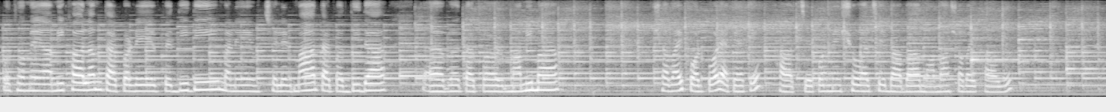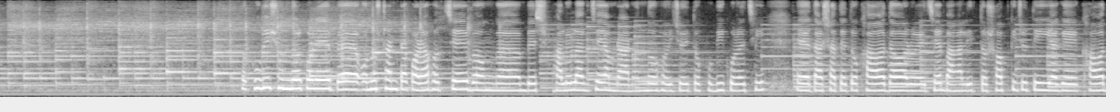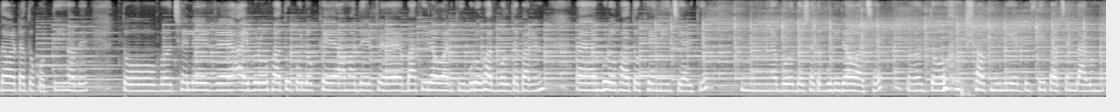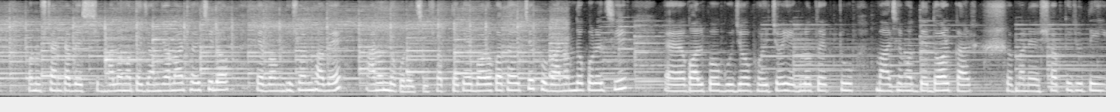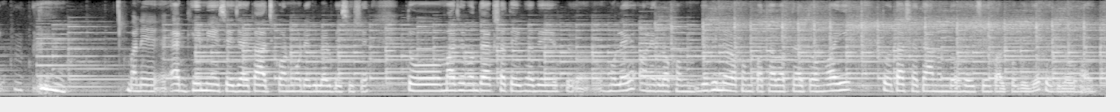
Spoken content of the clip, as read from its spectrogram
প্রথমে আমি খাওয়ালাম, তারপরে দিদি মানে ছেলের মা, তারপর দিদা তারপর মামিমা, সবাই পরপর একে একে খাওয়াচ্ছে। এরপর মেশো আছে, বাবা, মামা সবাই খাওয়াবে। তো খুবই সুন্দর করে অনুষ্ঠানটা করা হচ্ছে এবং বেশ ভালো লাগছে। আমরা আনন্দ হইচই তো খুবই করেছি। তার সাথে তো খাওয়া দাওয়া রয়েছে। বাঙালির তো সব কিছুতেই আগে খাওয়া দাওয়াটা তো করতেই হবে। তো ছেলের আইবুড়ো ভাত উপলক্ষে আমাদের বাকিরাও আর কি বুড়ো ভাত বলতে পারেন। বুড়ো ভাতও খেয়ে নিয়েছি আর কি। বুড়োদের সাথে বুড়িরাও আছে। তো, সব মিলিয়ে বুঝতেই পারছেন দারুণ অনুষ্ঠানটা বেশ ভালো মতো জমজমাট হয়েছিল এবং ভীষণভাবে আনন্দ করেছি। সব থেকে বড় কথা হচ্ছে খুব আনন্দ করেছি। গল্প, গুজব, হইচই এগুলো তো একটু মাঝে মধ্যে দরকার। মানে সব কিছুতেই মানে একঘেয়েমি এসে যায় কাজকর্ম রেগুলার বেসিসে তো মাঝে মধ্যে একসাথে এইভাবে হলে অনেক রকম, বিভিন্ন রকম কথাবার্তা তো হয়ই। তো তার সাথে আনন্দ হয়েছে গল্প গুজব এগুলোও হয়।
